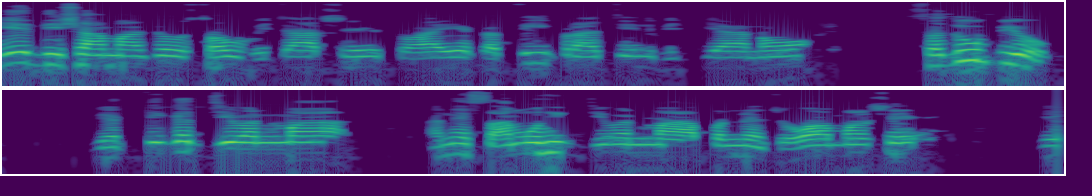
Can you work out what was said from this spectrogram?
એ દિશામાં જો સૌ વિચારશે તો આ એક અતિ પ્રાચીન વિદ્યાનો સદુપયોગ વ્યક્તિગત જીવનમાં અને સામૂહિક જીવનમાં આપણને જોવા મળશે જે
